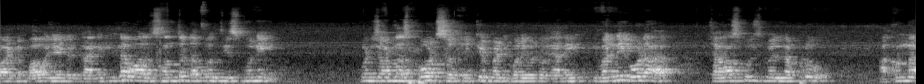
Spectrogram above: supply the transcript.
వాటిని బాగు చేయడం కానీ ఇలా వాళ్ళ సొంత డబ్బులు తీసుకుని కొన్ని చోట్ల స్పోర్ట్స్ ఎక్విప్మెంట్ కొనివ్వడం కానీ ఇవన్నీ కూడా చాలా స్కూల్స్కి వెళ్ళినప్పుడు అక్కడున్న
